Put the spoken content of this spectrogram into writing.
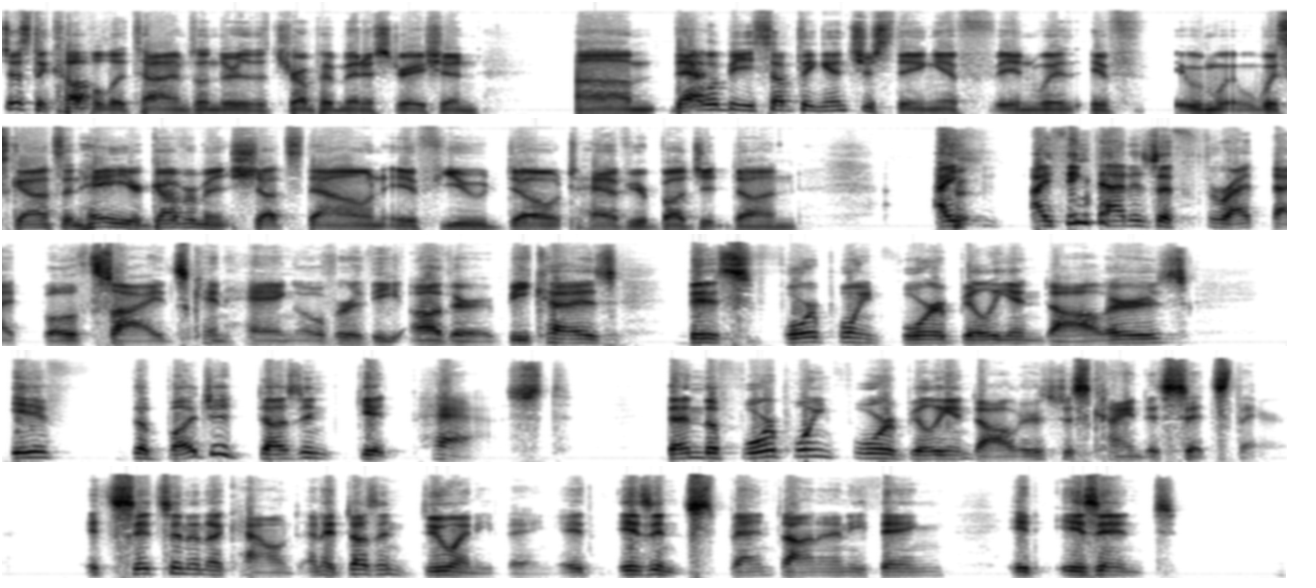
just a couple of times under the Trump administration. Um, that would be something interesting if in if in Wisconsin, hey, your government shuts down if you don't have your budget done. I I think that is a threat that both sides can hang over the other because this 4.4 billion dollars if the budget doesn't get passed, then the $4.4 billion just kind of sits there. It sits in an account and it doesn't do anything. It isn't spent on anything. It isn't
